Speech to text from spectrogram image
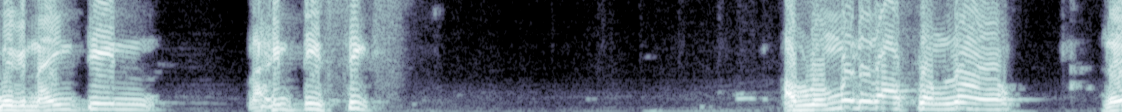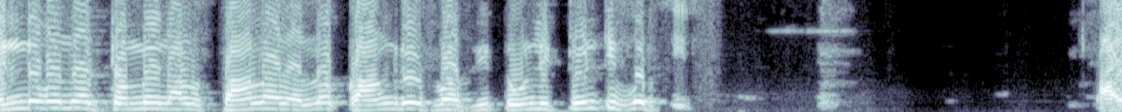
మీకు నైన్టీన్ నైన్టీ సిక్స్ అప్పుడు ఉమ్మడి రాష్ట్రంలో రెండు వందల తొంభై నాలుగు స్థానాలలో Congress was with only twenty four seats. I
